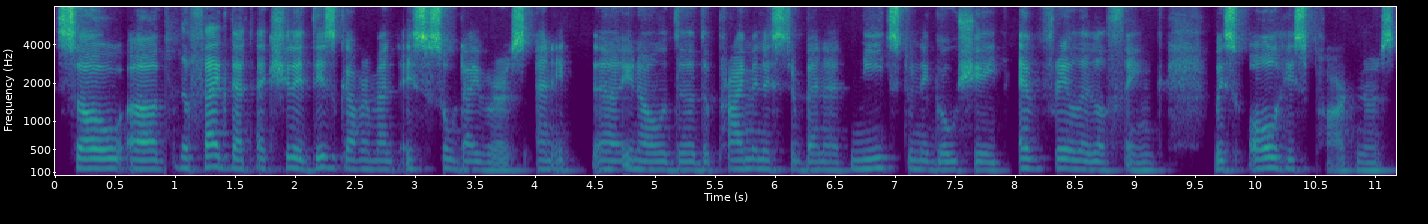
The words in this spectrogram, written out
So uh, the fact that actually this government is so diverse and it, uh, you know, the, the Prime Minister Bennett needs to negotiate every little thing with all his partners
